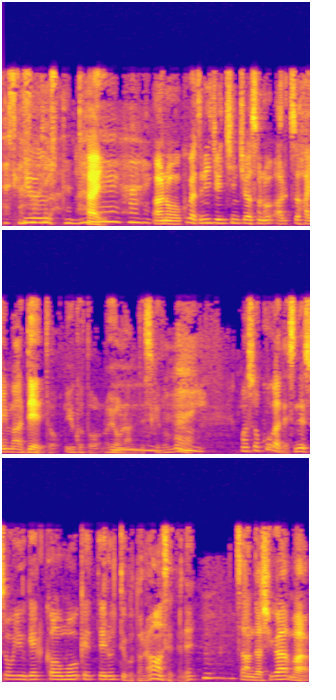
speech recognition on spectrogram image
確かそうでしたね、はい。はい、あの9月21日はそのアルツハイマーデーということのようなんですけども、うん。はいまあ、そこがですねそういう月間を設けているということに合わせてね、うん、三田市が、まあ、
